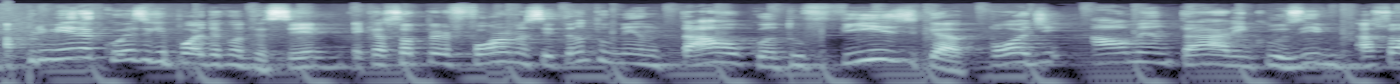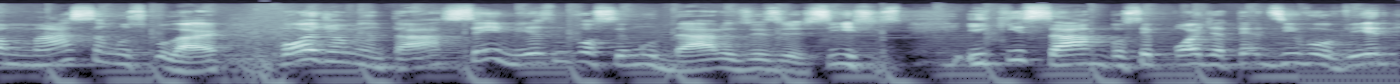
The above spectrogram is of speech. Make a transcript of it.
A primeira coisa que pode acontecer é que a sua performance, tanto mental quanto física, pode aumentar. Inclusive, a sua massa muscular pode aumentar sem mesmo você mudar os exercícios. E quiçá você pode até desenvolver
